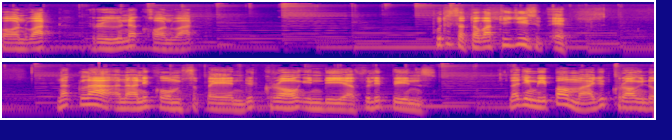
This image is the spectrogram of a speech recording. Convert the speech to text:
กรวัด หรือนครวัด พุทธศตวรรษที่ 21 นักล่าอาณานิคมสเปน ยึดครองอินเดีย ฟิลิปปินส์ และยังมีเป้าหมายยึดครองอินโด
